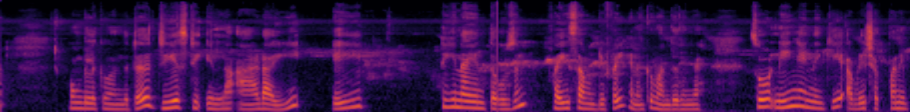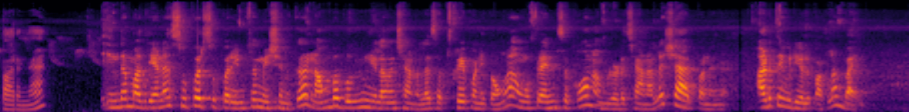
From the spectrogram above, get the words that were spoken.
உங்களுக்கு வந்துட்டு ஜிஎஸ்டி எல்லாம் ஆட் ஆகி eighty nine thousand five seventy five எனக்கு வந்துடுங்க ஸோ நீங்கள் இன்றைக்கி அப்படியே செக் பண்ணி பாருங்கள் இந்த மாதிரியான சூப்பர் சூப்பர் இன்ஃபர்மேஷனுக்கு நம்ம புகிங் இலவன் சேனலை சப்ஸ்கிரைப் பண்ணிக்கோங்க. அவங்க ஃப்ரெண்ட்ஸுக்கும் நம்மளோட சேனலை ஷேர் பண்ணுங்கள் அடுத்த வீடியோவில் பார்க்கலாம். பை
